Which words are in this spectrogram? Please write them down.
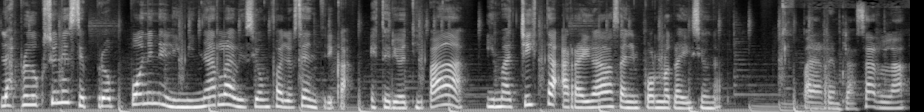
las producciones se proponen eliminar la visión falocéntrica, estereotipada y machista arraigadas al porno tradicional. Para reemplazarla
